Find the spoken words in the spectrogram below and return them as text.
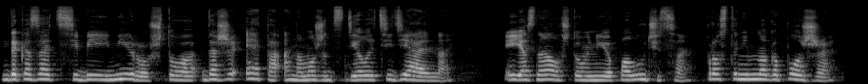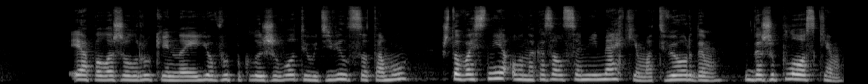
Доказать себе и миру, что даже это она может сделать идеально. И я знал, что у нее получится, просто немного позже. Я положил руки на ее выпуклый живот и удивился тому, что во сне он оказался не мягким, а твердым, даже плоским.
